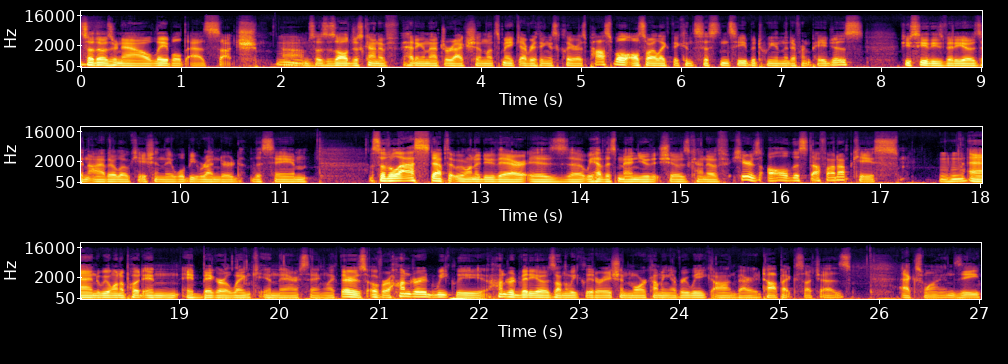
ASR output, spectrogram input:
So those are now labeled as such. Um, so this is all just kind of heading in that direction. Let's make everything as clear as possible. Also, I like the consistency between the different pages. If you see these videos in either location, they will be rendered the same. So the last step that we want to do there is uh, we have this menu that shows kind of here's all the stuff on Upcase. And we want to put in a bigger link in there saying like there's over 100 weekly 100 videos on the weekly iteration, more coming every week on varied topics such as X, Y, and Z.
